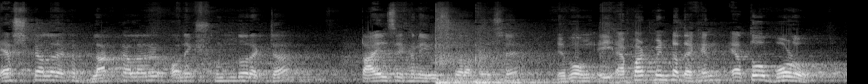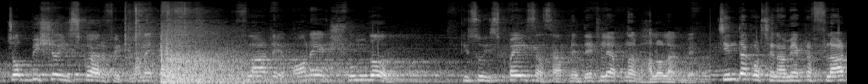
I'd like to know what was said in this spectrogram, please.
অ্যাশ কালার একটা ব্ল্যাক কালারের অনেক সুন্দর একটা টাইলস এখানে ইউজ করা হয়েছে। এবং এই অ্যাপার্টমেন্টটা দেখেন এত বড়। চব্বিশশো স্কোয়ার ফিট মানে ফ্ল্যাটে অনেক সুন্দর কিছু স্পেস আছে আপনি দেখলে আপনার ভালো লাগবে। চিন্তা করছেন আমি একটা ফ্ল্যাট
